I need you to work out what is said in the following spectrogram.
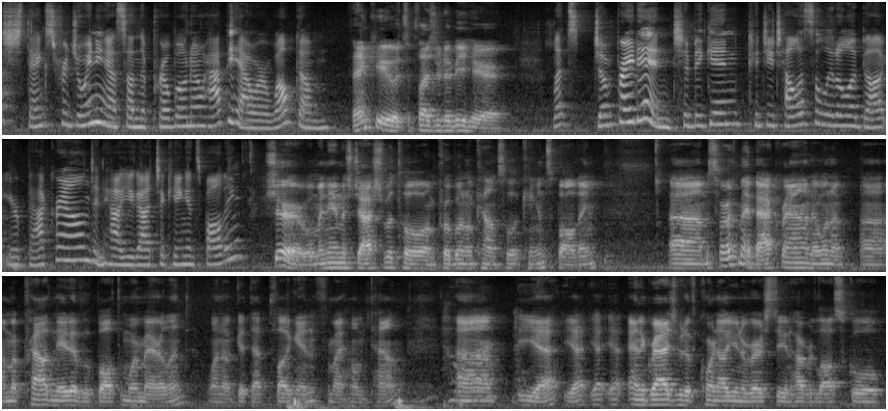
Josh. Thanks for joining us on the Pro Bono Happy Hour. Welcome. Thank you. It's a pleasure to be here. Let's jump right in. To begin, could you tell us a little about your background and how you got to King and Spalding? Sure. Well, my name is Joshua Toll. I'm pro bono counsel at King and Spalding. Um, as far as my background, I want to. Uh, I'm a proud native of Baltimore, Maryland. Want to get that plug in for my hometown. Um, yeah, yeah, yeah, yeah. And a graduate of Cornell University and Harvard Law School.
